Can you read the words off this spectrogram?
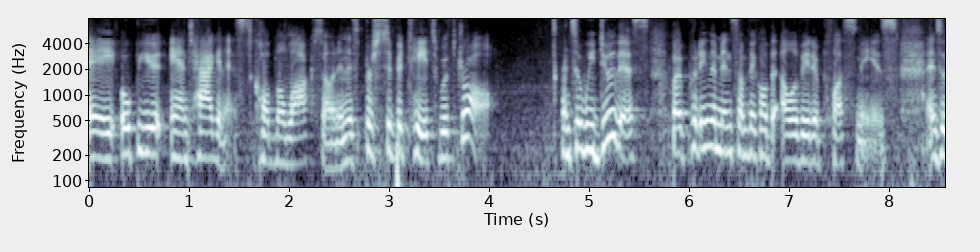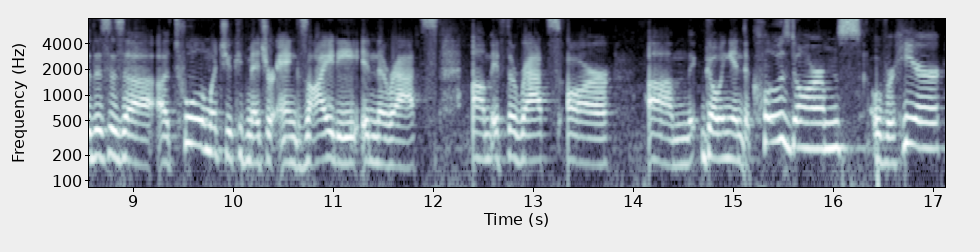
a opiate antagonist called naloxone, and this precipitates withdrawal. And so we do this by putting them in something called the elevated plus maze. And so this is a, a tool in which you can measure anxiety in the rats. Um, if the rats are um, going into closed arms over here,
